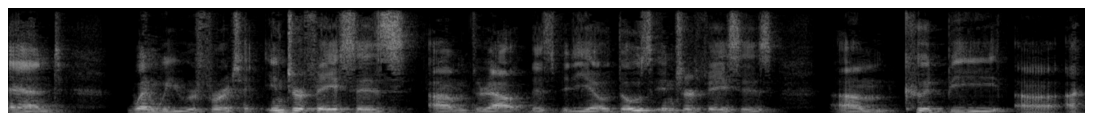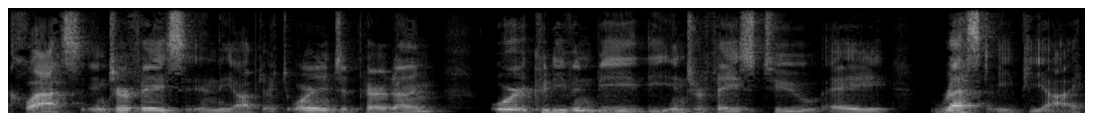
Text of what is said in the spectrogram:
And when we refer to interfaces um, throughout this video, those interfaces um, could be uh, a class interface in the object-oriented paradigm, or it could even be the interface to a REST API.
